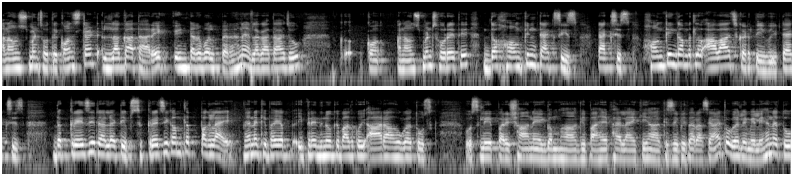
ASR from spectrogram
अनाउंसमेंट्स होते हैं। कॉन्स्टेंट लगातार, एक इंटरवल पर, है ना? लगातार जो अनाउंसमेंट्स हो रहे थे। The honking taxis taxis honking का मतलब आवाज़ करती हुई taxis the crazy relatives crazy का मतलब पगलाए। है ना कि भाई अब इतने दिनों के बाद कोई आ रहा होगा तो उस उसलिए परेशान है, एकदम हाँ कि पाएँ फैलाएँ, कि हाँ किसी भी तरह से आए तो गले मिले, हैं ना? तो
